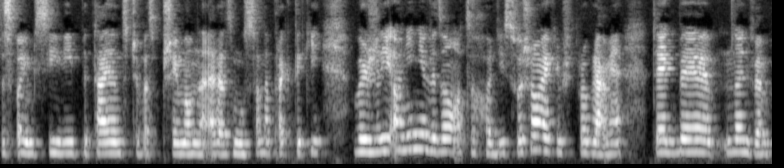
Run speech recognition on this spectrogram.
ze swoim CV, pytając, czy was przyjmą na Erasmusa, na praktyki, bo jeżeli oni nie wiedzą o co chodzi, słyszą o jakimś programie, to jakby, no nie wiem,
